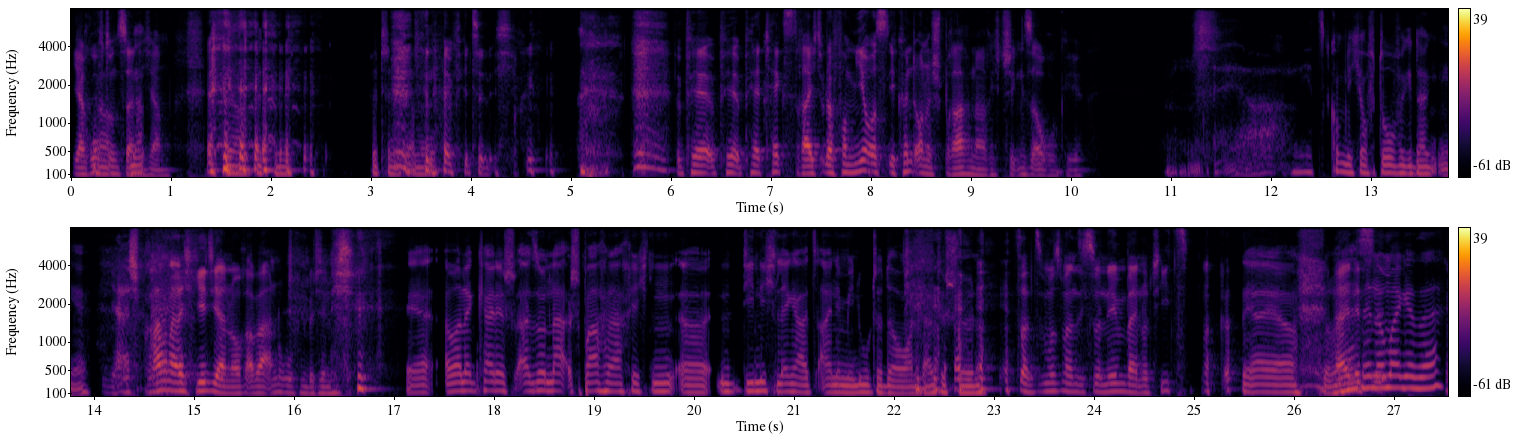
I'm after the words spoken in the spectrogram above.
Ja, ruft Ja, uns da na- nicht an. Ja, bitte nicht. Bitte nicht anrufen. Nein, bitte nicht. per, per, per Text reicht. Oder von mir aus, ihr könnt auch eine Sprachnachricht schicken, ist auch okay. Ja, jetzt komm nicht auf doofe Gedanken, ey. Ja, Sprachnachricht geht ja noch, aber anrufen bitte nicht. Ja, aber dann keine, also Na Sprachnachrichten, äh, die nicht länger als eine Minute dauern. Dankeschön. Sonst muss man sich so nebenbei Notizen machen. ja, ja. So, Nein, ist- nochmal gesagt?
